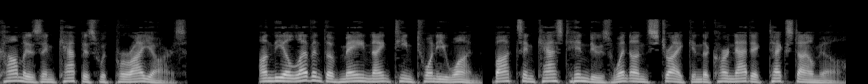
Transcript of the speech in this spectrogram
Kammas and Kappas with Parayars. On the 11th of May 1921, Bhatts and caste Hindus went on strike in the Carnatic textile mill.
